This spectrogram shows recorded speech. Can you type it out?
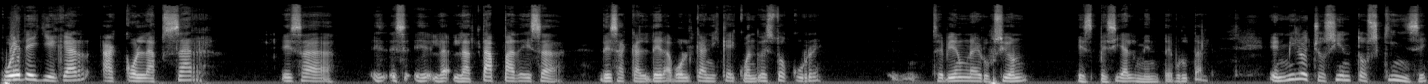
puede llegar a colapsar esa, eh, la, tapa de esa, de esa caldera volcánica y cuando esto ocurre se viene una erupción especialmente brutal. En 1815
